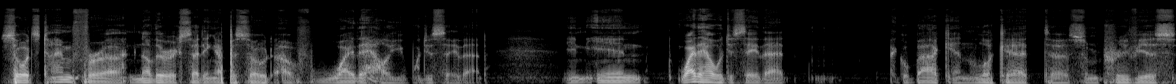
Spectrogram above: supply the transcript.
So it's time for another exciting episode of Why the Hell Would You Say That? In in Why the Hell Would You Say That? I go back and look at uh, some previous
